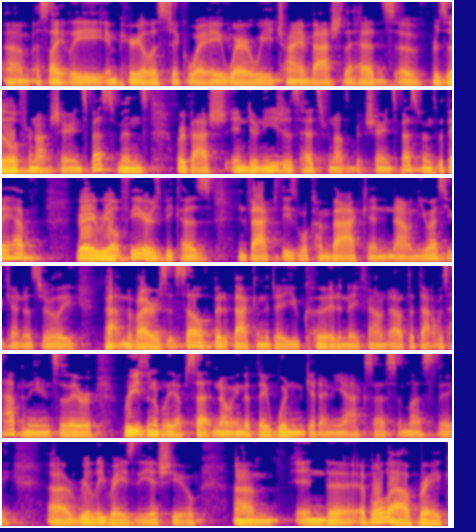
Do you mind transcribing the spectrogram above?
um, a slightly imperialistic way where we try and bash the heads of Brazil for not sharing specimens or bash Indonesia's heads for not sharing specimens. But they have very real fears because, in fact, these will come back. And now in the US, you can't necessarily patent the virus itself, but back in the day, you could. And they found out that that was happening. And so they were reasonably upset knowing that they wouldn't get any access unless they uh, really raised the issue. Um, in the Ebola outbreak,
